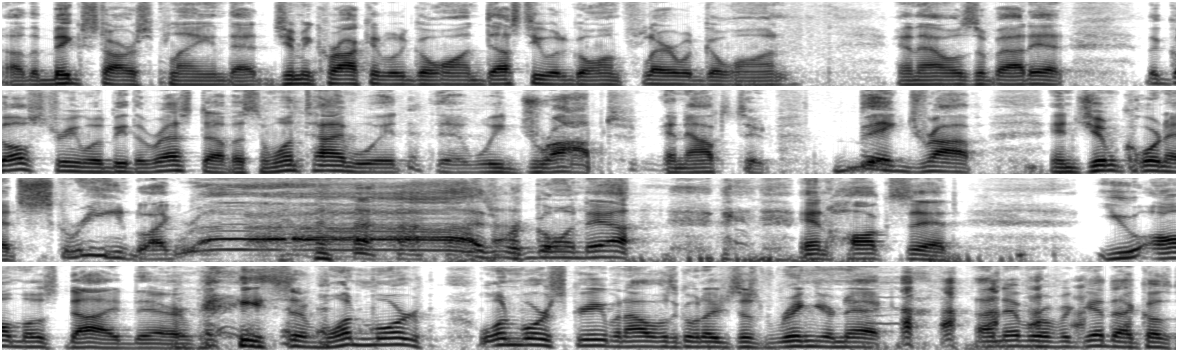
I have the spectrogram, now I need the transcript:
uh, the big stars plane that Jimmy Crockett would go on, Dusty would go on, Flair would go on, and that was about it. The Gulfstream would be the rest of us. And one time we we dropped in altitude, big drop, and Jim Cornette screamed like as we're going down, and Hawk said. You almost died there. He said one more, one more scream, and I was going to just wring your neck. I never will forget that because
